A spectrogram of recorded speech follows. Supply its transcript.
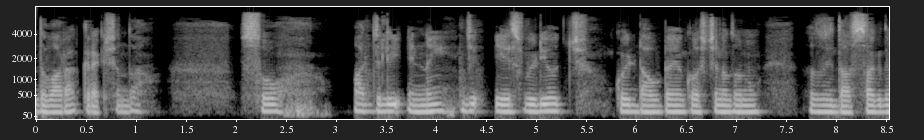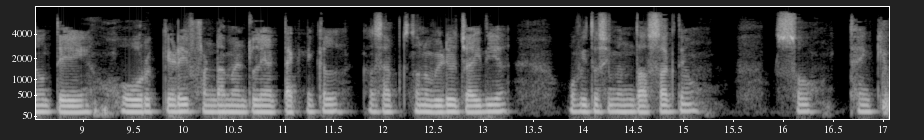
ਦੁਬਾਰਾ ਕਰੈਕਸ਼ਨ ਦਾ। ਸੋ ਅੱਜ ਲਈ ਇੰਨਾ ਹੀ। ਜੇ ਇਸ ਵੀਡੀਓ 'ਚ ਕੋਈ ਡਾਊਟ ਹੈ ਜਾਂ ਕੁਐਸਚਨ ਹੈ ਤੁਹਾਨੂੰ ਤਾਂ ਤੁਸੀਂ ਦੱਸ ਸਕਦੇ ਹੋ ਤੇ ਹੋਰ ਕਿਹੜੇ ਫੰਡਾਮੈਂਟਲ ਜਾਂ ਟੈਕਨੀਕਲ ਕਨਸੈਪਟ ਤੁਹਾਨੂੰ ਵੀਡੀਓ ਚਾਹੀਦੀ ਹੈ, ਉਹ ਵੀ ਤੁਸੀਂ ਮੈਨੂੰ ਦੱਸ ਸਕਦੇ ਹੋ। ਸੋ ਥੈਂਕ ਯੂ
